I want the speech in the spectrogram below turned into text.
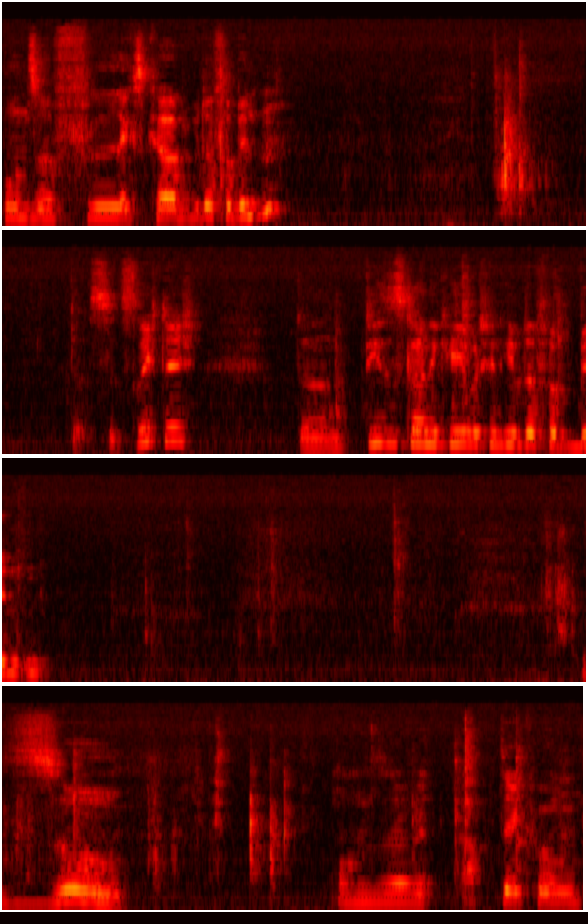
unser Flexkabel wieder verbinden. Das sitzt richtig. Dann dieses kleine Käbelchen hier wieder verbinden. So. Unsere Abdeckung.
